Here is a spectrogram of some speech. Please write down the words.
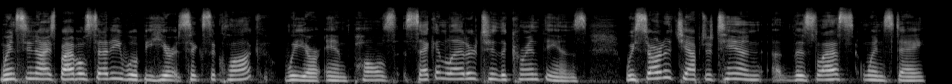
Wednesday night's Bible study will be here at 6 o'clock. We are in Paul's second letter to the Corinthians. We started chapter 10 uh, this last Wednesday,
